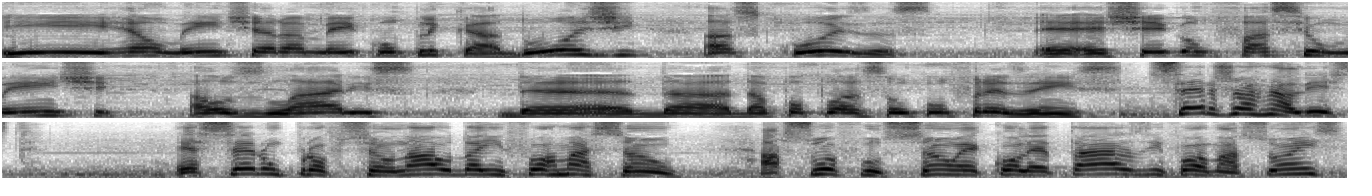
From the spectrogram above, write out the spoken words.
e realmente era meio complicado. Hoje as coisas é, é, chegam facilmente aos lares da, da, da população confresense. Ser jornalista é ser um profissional da informação. A sua função é coletar as informações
